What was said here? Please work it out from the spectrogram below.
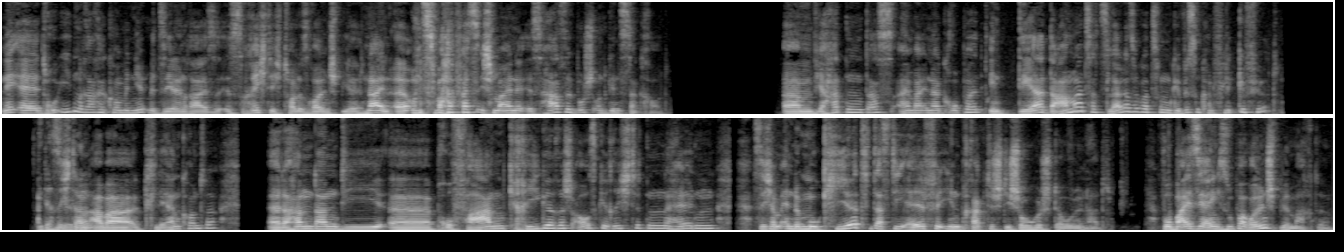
Nee, äh, Druidenrache kombiniert mit Seelenreise ist richtig tolles Rollenspiel. Nein, äh, und zwar, was ich meine, ist Haselbusch und Ginsterkraut. Ähm, wir hatten das einmal in der Gruppe, in der damals hat es leider sogar zu einem gewissen Konflikt geführt, der sich dann aber klären konnte. Äh, da haben dann die äh, profan kriegerisch ausgerichteten Helden sich am Ende mokiert, dass die Elfe ihnen praktisch die Show gestohlen hat. Wobei sie eigentlich super Rollenspiel machte. macht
